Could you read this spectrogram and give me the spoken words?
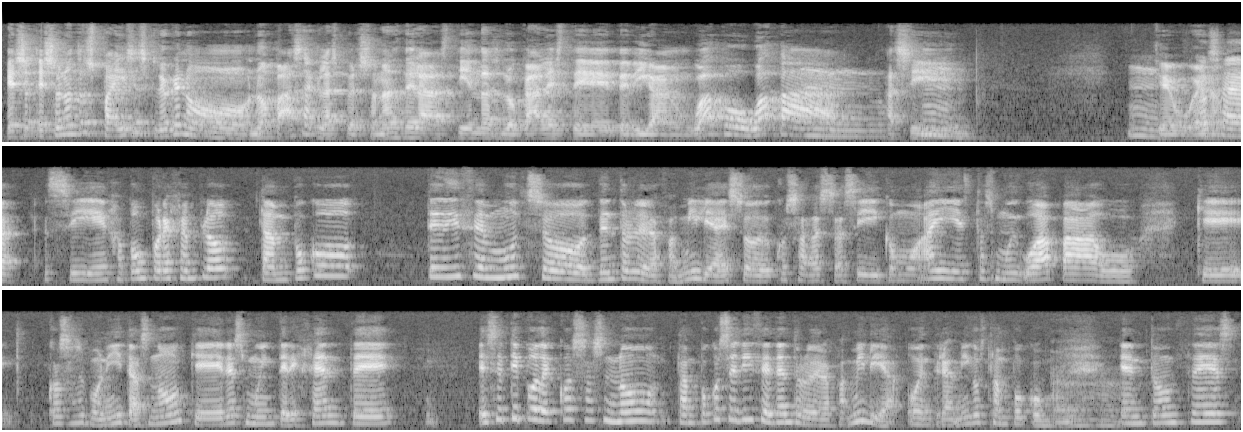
Eso, eso, en otros países creo que no, pasa, que las personas de las tiendas locales te, digan guapo, guapa, mm, así. Mm. Mm, Qué bueno. O sea, si en Japón, por ejemplo, tampoco te dicen mucho dentro de la familia eso, cosas así como, ay, estás muy guapa, o que cosas bonitas, ¿no? Que eres muy inteligente. Ese tipo de cosas no tampoco se dice dentro de la familia, o entre amigos tampoco. Ah. Entonces,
